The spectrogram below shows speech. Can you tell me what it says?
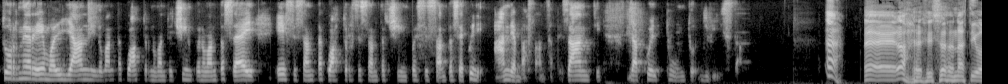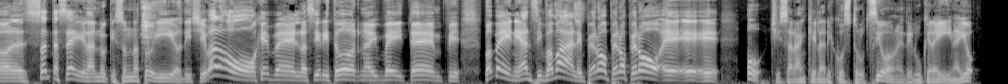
torneremo agli anni 94, 95, 96 e 64, 65, 66, quindi anni abbastanza pesanti da quel punto di vista. Ah, eh, no, un attimo, 66 è l'anno che sono nato io, dici, ma no, che bello, si ritorna ai bei tempi. Va bene, anzi va male, però, però, però, eh, eh, Oh, ci sarà anche la ricostruzione dell'Ucraina. Io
